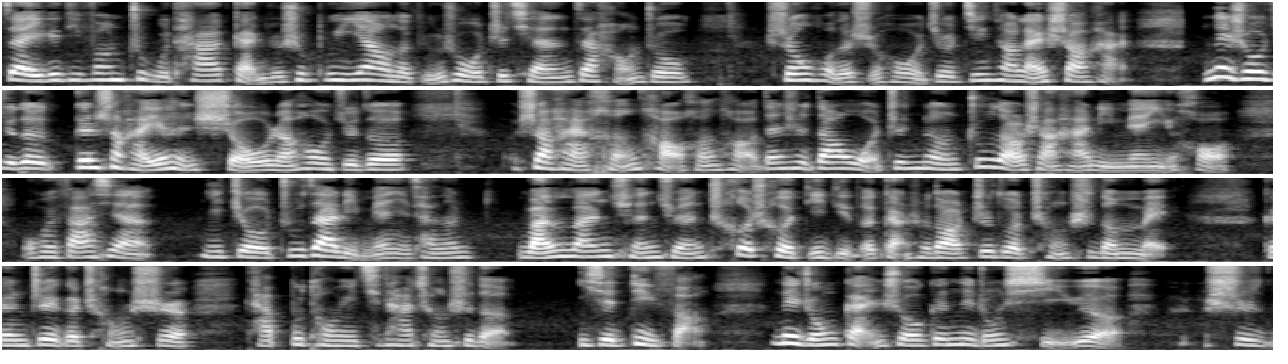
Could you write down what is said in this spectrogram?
在一个地方住，它感觉是不一样的。比如说我之前在杭州生活的时候，我就经常来上海，那时候觉得跟上海也很熟，然后觉得上海很好很好。但是当我真正住到上海里面以后，我会发现，你只有住在里面，你才能完完全全、彻彻底底的感受到这座城市的美，跟这个城市它不同于其他城市的。一些地方那种感受跟那种喜悦，是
